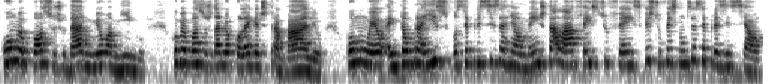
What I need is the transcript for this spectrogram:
como eu posso ajudar o meu amigo como eu posso ajudar meu colega de trabalho, como eu. Então, para isso, você precisa realmente estar tá lá, face to face. Face to face não precisa ser presencial,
